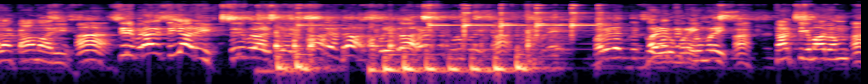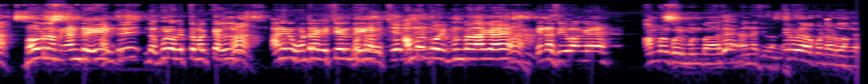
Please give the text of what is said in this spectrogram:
அதான் காமாரி ஆ. சிறுபிராதி தீயாடி திரிபுராரி தீயாடி. முறை. கார்த்திகை மாதம். பௌர்ணமி அன்று இந்த பூலோகத்து மக்கள். அனைவரும் ஒன்றாக சேர்ந்து அம்மன் கோவில் முன்பதாக என்ன செய்வாங்க அம்மன் கோயில் முன்பாக என்ன செய்வாங்க திருவிழா கொண்டாடுவாங்க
